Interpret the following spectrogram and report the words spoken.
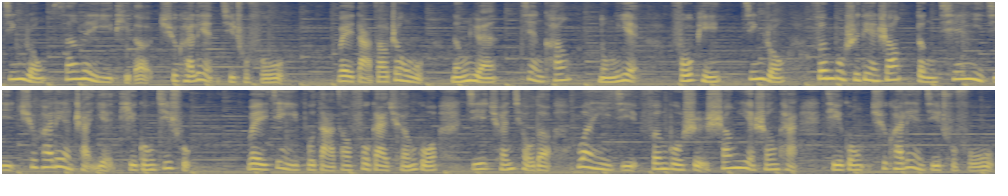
金融三位一体的区块链基础服务，为打造政务、能源、健康、农业、扶贫、金融、分布式电商等千亿级区块链产业提供基础，为进一步打造覆盖全国及全球的万亿级分布式商业生态提供区块链基础服务。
